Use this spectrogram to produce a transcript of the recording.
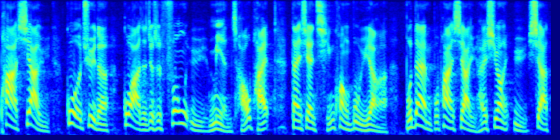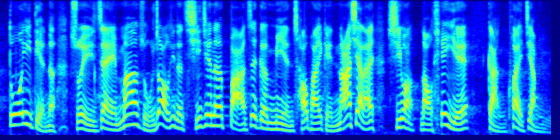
怕下雨。过去呢挂着就是风雨免潮牌，但现在情况不一样啊，不但不怕下雨，还希望雨下多一点呢。所以在妈祖绕境的期间呢，把这个免潮牌给拿下来，希望老天爷赶快降雨。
